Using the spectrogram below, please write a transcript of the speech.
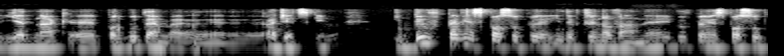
jednak pod butem radzieckim i był w pewien sposób e, indoktrynowany, był w pewien sposób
